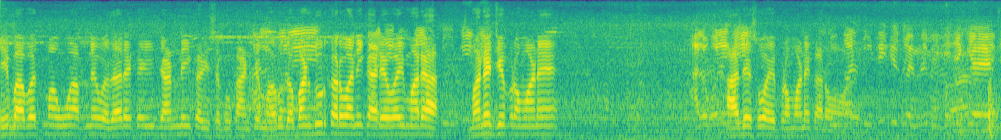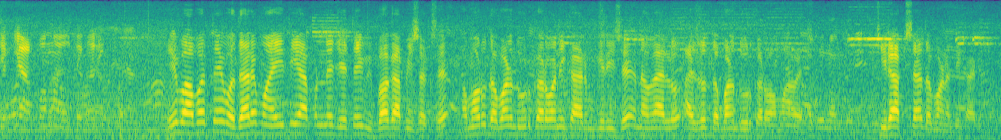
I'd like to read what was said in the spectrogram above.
એ બાબતમાં હું આપને વધારે કંઈ જાણ નહીં કરી શકું કારણ કે મારું દબાણ દૂર કરવાની કાર્યવાહી મારા મને જે પ્રમાણે આદેશ હોય એ પ્રમાણે કરવામાં આવે. એ બાબતે વધારે માહિતી આપણને જે તે વિભાગ આપી શકશે. અમારું દબાણ દૂર કરવાની કામગીરી છે અને અમે આજરોજ દબાણ દૂર કરવામાં આવે. છે ચિરાગ શાહ દબાણ અધિકારી.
